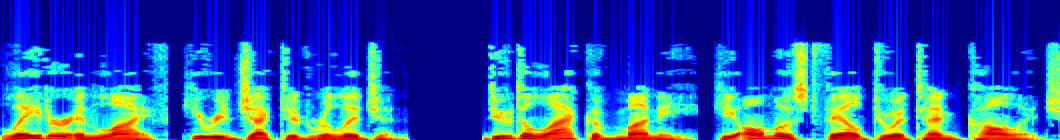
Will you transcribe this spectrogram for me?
Later in life, he rejected religion. Due to lack of money, he almost failed to attend college.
